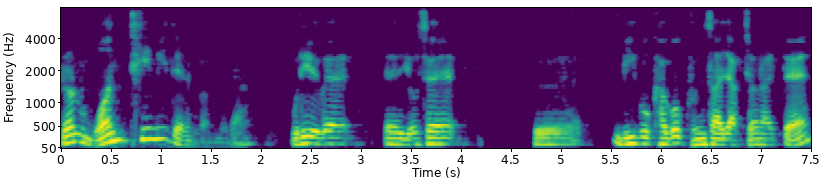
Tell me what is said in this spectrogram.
그런 원팀이 되는 겁니다. 우리 왜 요새 그 미국하고 군사작전 할 때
